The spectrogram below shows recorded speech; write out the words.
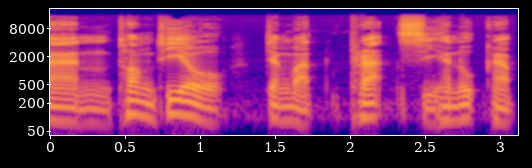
การท่องเที่ยวจังหวัดพระศรีหนุครับ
